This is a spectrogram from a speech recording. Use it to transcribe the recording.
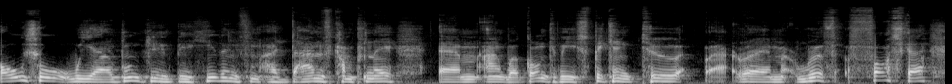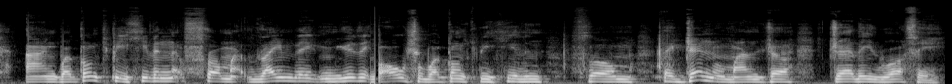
Also, we are going to be hearing from a dance company um, and we're going to be speaking to um, Ruth Foster, and we're going to be hearing from Limelight Music, but also we're going to be hearing from the general manager, Jerry Rossi.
